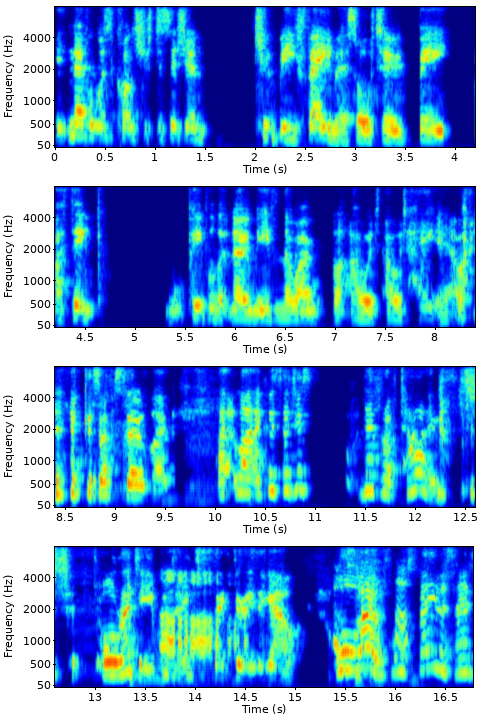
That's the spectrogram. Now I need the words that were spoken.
it never was a conscious decision to be famous or to be i think people that know me even though i'm i would i would hate it. Because i'm so like I, like because i just never have time already in my day to say, do anything else. Although if i was famous i'd,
